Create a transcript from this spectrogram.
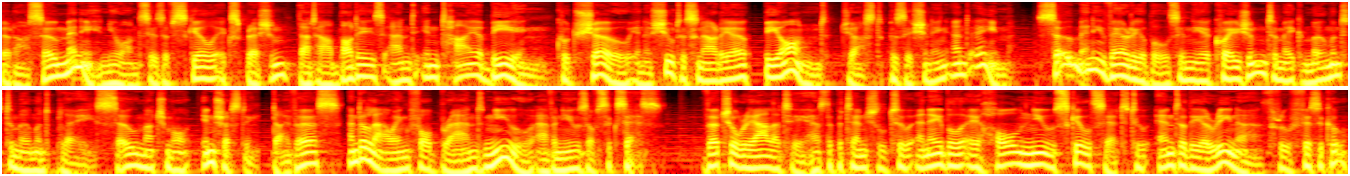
There are so many nuances of skill expression that our bodies and entire being could show in a shooter scenario beyond just positioning and aim. So many variables in the equation to make moment to moment play so much more interesting, diverse, and allowing for brand new avenues of success. Virtual reality has the potential to enable a whole new skill set to enter the arena through physical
